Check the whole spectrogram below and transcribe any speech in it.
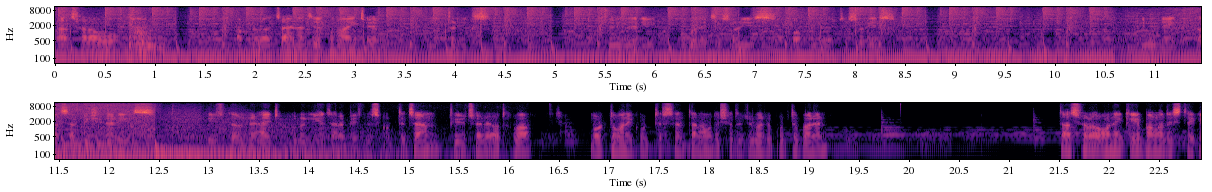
তাছাড়াও আপনারা চায়না যে কোনো আইটেম ইলেকট্রনিক্স জুয়েলারি চান ফিউচারে অথবা বর্তমানে করতেছেন, তারা আমাদের সাথে যোগাযোগ করতে পারেন। তাছাড়াও অনেকে বাংলাদেশ থেকে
